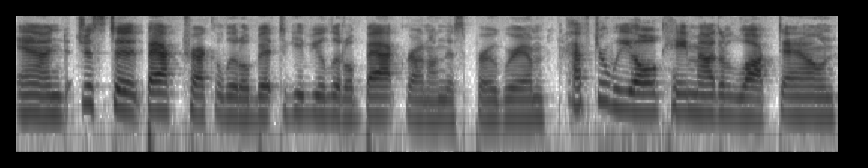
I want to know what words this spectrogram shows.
And just to backtrack a little bit to give you a little background on this program. After we all came out of lockdown,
